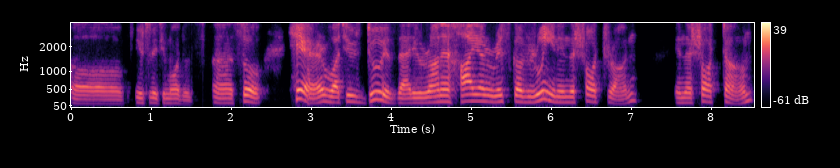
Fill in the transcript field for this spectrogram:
uh, utility models. Uh, so here, what you do is that you run a higher risk of ruin in the short run, in the short term,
